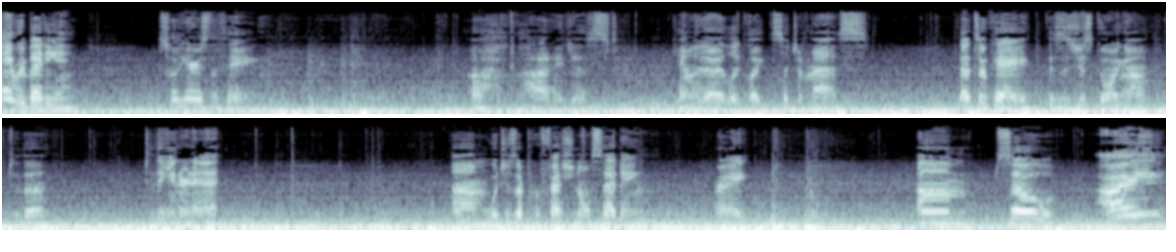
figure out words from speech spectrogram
Hey, everybody. So here's the thing. Oh, God, I just can't believe I look like such a mess. That's okay. This is just going out to the to the internet, um, which is a professional setting, right? Um, so I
